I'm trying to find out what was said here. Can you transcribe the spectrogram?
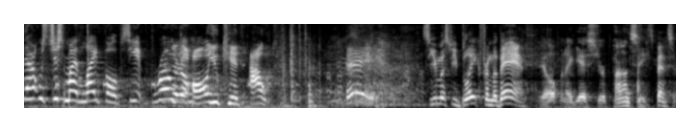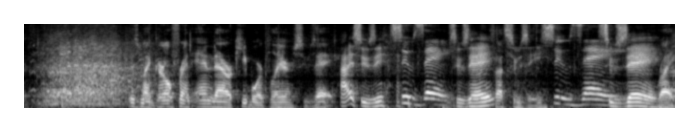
that was just my light bulb. See, it broke. No, no, and- all you kids out. Hey, so you must be Blake from the band. Yep, and I guess you're Ponzi. Spencer. This is my girlfriend and our keyboard player, Suze. Hi, Susie. Suze. Suze. It's not Susie. Suze. Suze. Right.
